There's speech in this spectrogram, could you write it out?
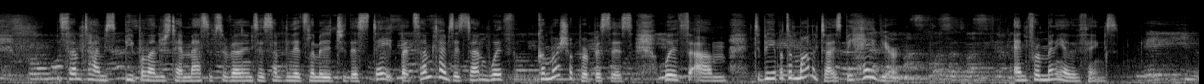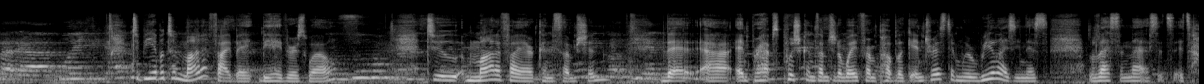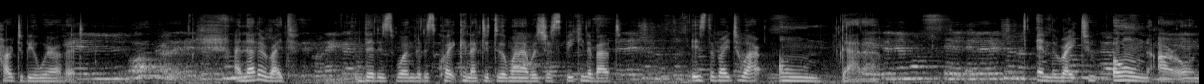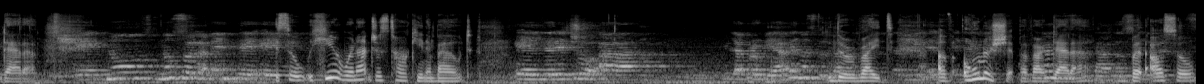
sometimes people understand massive surveillance as something that's limited to the state, but sometimes it's done with commercial purposes, with um, to be able to monetize behavior, and for many other things be able to modify behavior as well, to modify our consumption, that uh, and perhaps push consumption away from public interest. And we're realizing this less and less. It's it's hard to be aware of it. Another right that is one that is quite connected to the one I was just speaking about is the right to our own data and the right to own our own data So here we're not just talking about the right of ownership of our data, but also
